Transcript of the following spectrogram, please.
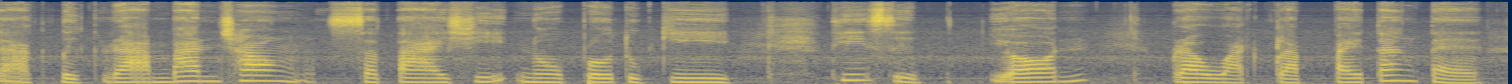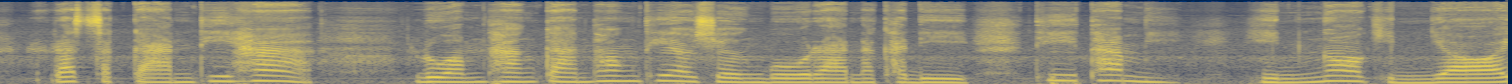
จากตึกรามบ้านช่อง สไตล์ชิโนโปรตุกี ที่สืบย้อนประวัติกลับไปตั้งแต่รัชกาลที่ 5 รวมทั้งการท่องเที่ยวเชิงโบราณคดีที่ถ้ำหินงอกหินย้อย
